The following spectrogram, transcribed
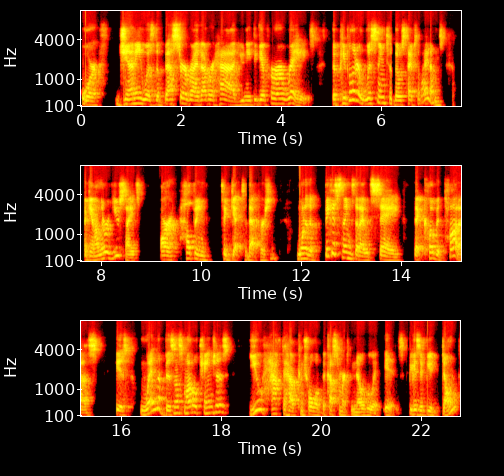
or Jenny was the best server I've ever had. You need to give her a raise. The people that are listening to those types of items, again on the review sites, are helping to get to that person. One of the biggest things that I would say that COVID taught us is when the business model changes, you have to have control of the customer to know who it is. Because if you don't,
